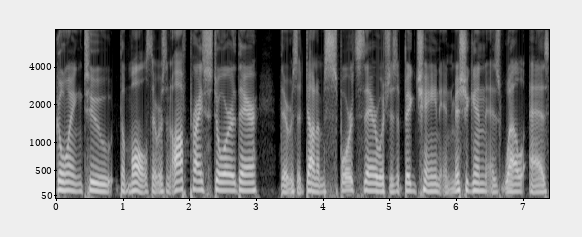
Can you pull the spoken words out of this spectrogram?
going to the malls. There was an off price store there. There was a Dunham Sports there, which is a big chain in Michigan, as well as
